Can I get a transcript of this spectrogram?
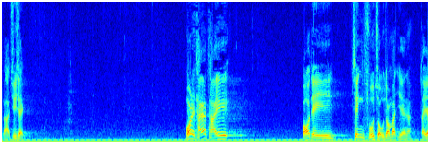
嗱，主席，我哋睇一睇我哋政府做咗乜嘢呢？第一，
